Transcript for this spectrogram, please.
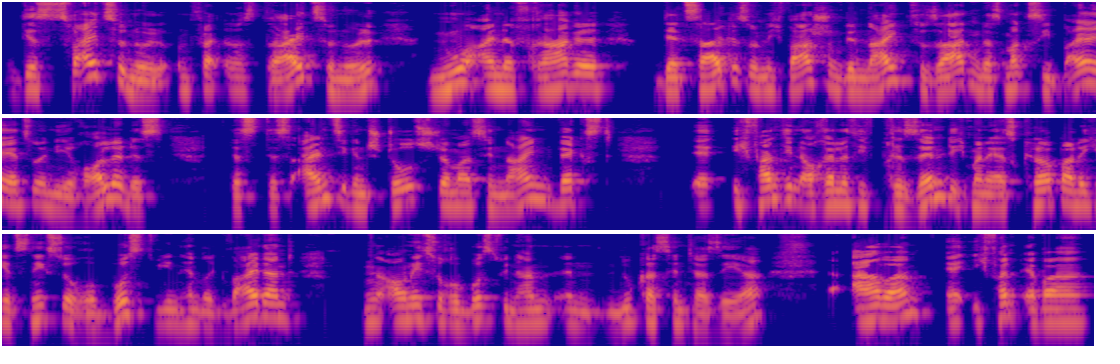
das 2 zu 0 und vielleicht auch das 3 zu 0 nur eine Frage der Zeit ist. Und ich war schon geneigt zu sagen, dass Maxi Bayer jetzt so in die Rolle des, des, des einzigen Stoßstürmers hineinwächst, ich fand ihn auch relativ präsent. Ich meine, er ist körperlich jetzt nicht so robust wie ein Hendrik Weidand, hm, auch nicht so robust wie ein, Lukas Hinterseher. Aber er, ich fand, er war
